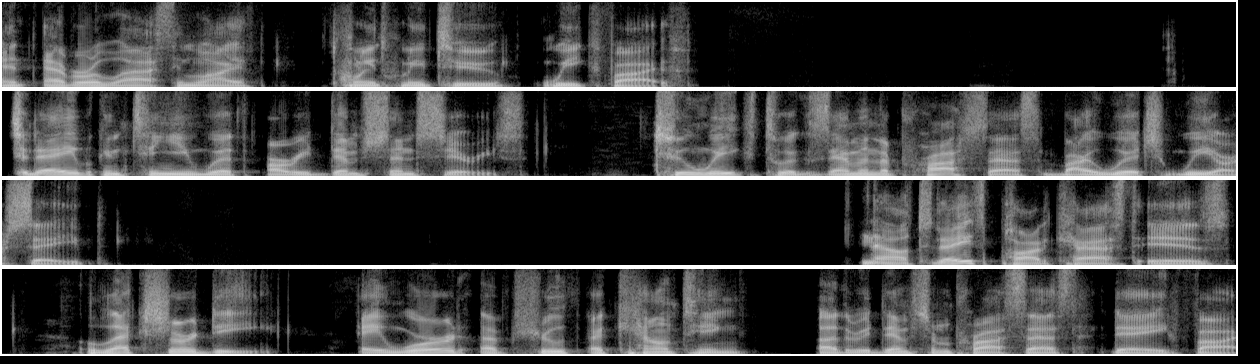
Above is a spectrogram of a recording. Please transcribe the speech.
and everlasting life 2022, week five. Today, we continue with our redemption series, two weeks to examine the process by which we are saved. Now, today's podcast is Lecture D a word of truth accounting of the redemption process, day five.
